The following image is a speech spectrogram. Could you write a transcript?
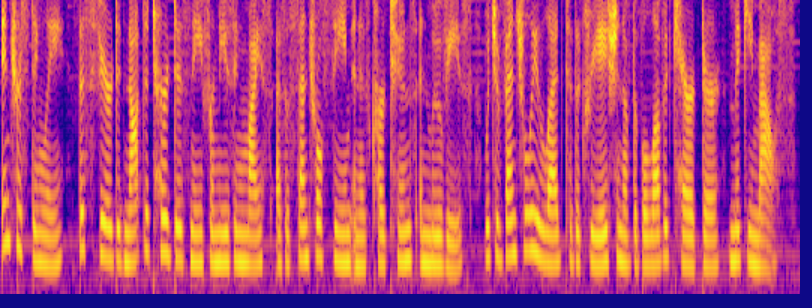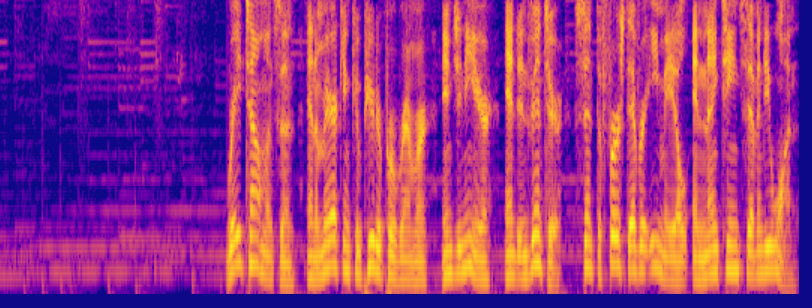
Interestingly, this fear did not deter Disney from using mice as a central theme in his cartoons and movies, which eventually led to the creation of the beloved character, Mickey Mouse. Ray Tomlinson, an American computer programmer, engineer, and inventor, sent the first ever email in 1971.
